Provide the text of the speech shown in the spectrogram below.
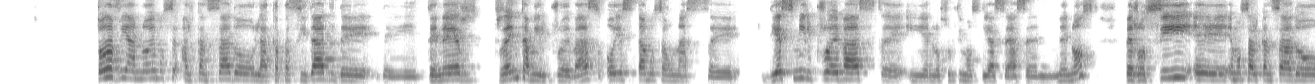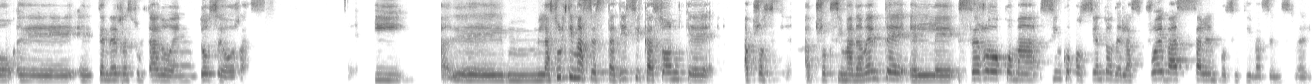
Todavía no hemos alcanzado la capacidad de, de tener 30.000 pruebas. Hoy estamos a unas eh, 10.000 pruebas eh, y en los últimos días se hacen menos, pero sí eh, hemos alcanzado eh, tener resultado en 12 horas. Y las últimas estadísticas son que aproximadamente el 0,5% de las pruebas salen positivas en Israel.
